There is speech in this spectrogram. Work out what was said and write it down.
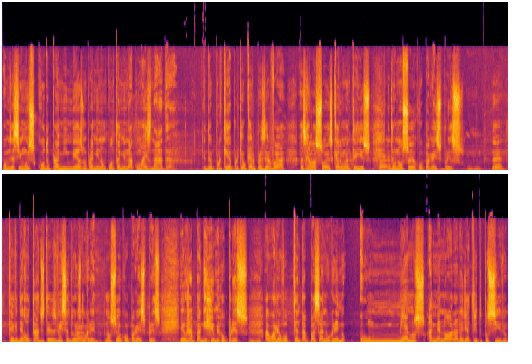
vamos dizer assim, um escudo para mim mesmo, para mim não contaminar com mais nada. Entendeu? Por quê? Porque eu quero preservar as relações, quero manter isso. claro. Então não sou eu que vou pagar esse preço. Né? Teve derrotados e teve vencedores no Grêmio. Não sou eu que vou pagar esse preço. Eu já paguei o meu preço. Agora eu vou tentar passar no Grêmio com menos a menor área de atrito possível.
